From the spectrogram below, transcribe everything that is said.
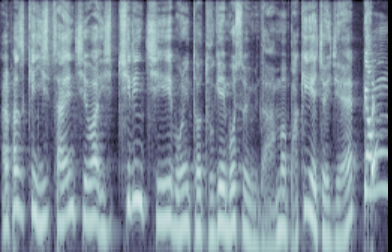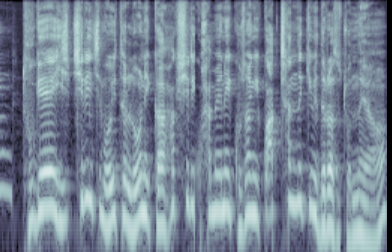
알파스캔 24인치와 27인치 모니터 두 개의 모습입니다. 한번 바뀌겠죠 이제 뿅! 두 개의 27인치 모니터를 놓으니까 확실히 화면의 구성이 꽉 찬 느낌이 들어서 좋네요.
